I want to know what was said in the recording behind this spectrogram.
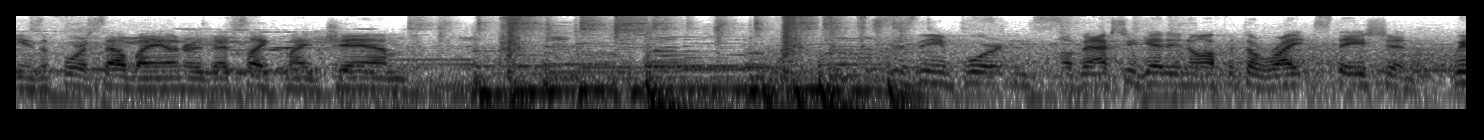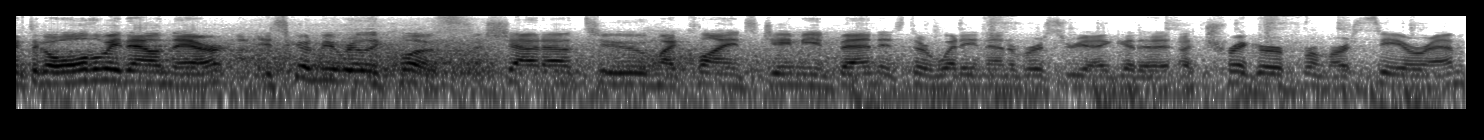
he's a for sale by owner. That's like my jam. The importance of actually getting off at the right station. We have to go all the way down there. It's going to be really close. A shout out to my clients, Jamie and Ben. It's their wedding anniversary. I get a, a trigger from our CRM.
